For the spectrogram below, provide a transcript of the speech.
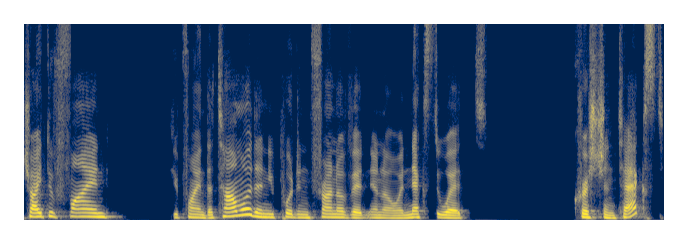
try to find, you find the Talmud and you put in front of it, you know, and next to it, Christian text,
